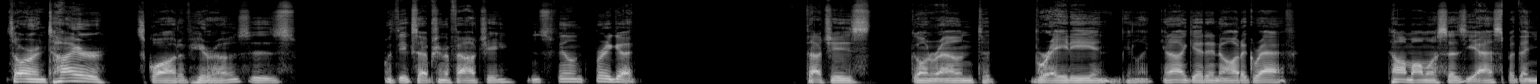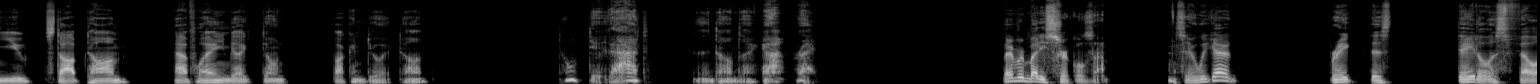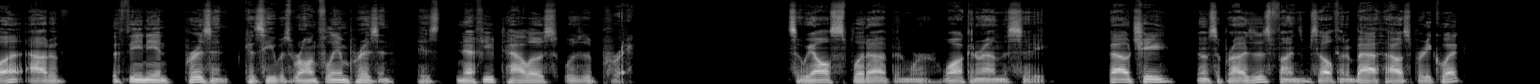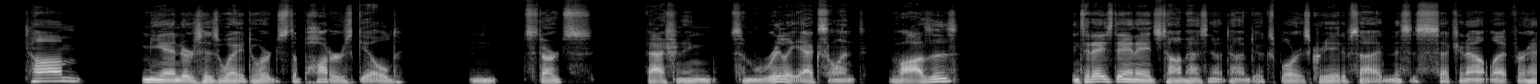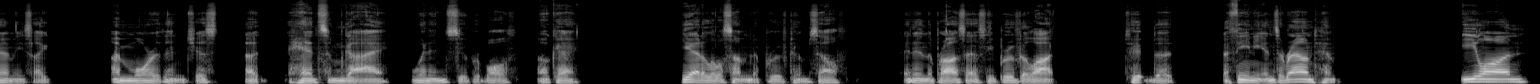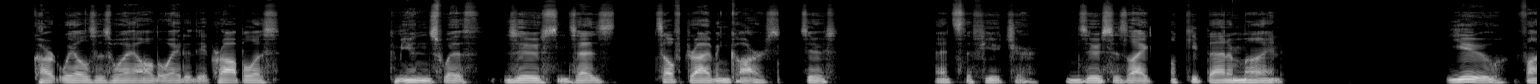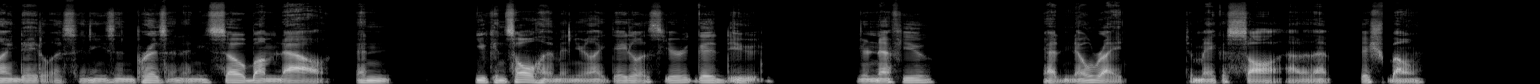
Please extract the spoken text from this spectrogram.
So, our entire squad of heroes is, with the exception of Fauci, is feeling pretty good. Fauci's going around to Brady and being like, Can I get an autograph? Tom almost says yes, but then you stop Tom halfway and be like, don't fucking do it, Tom. Don't do that. And then Tom's like, yeah, right. But everybody circles up and say, we got to break this Daedalus fella out of Athenian prison because he was wrongfully imprisoned. His nephew Talos was a prick. So we all split up and we're walking around the city. Fauci, no surprises, finds himself in a bathhouse pretty quick. Tom meanders his way towards the Potter's Guild and starts fashioning some really excellent vases. In today's day and age, Tom has no time to explore his creative side, and this is such an outlet for him. He's like, I'm more than just a handsome guy winning Super Bowls, okay? He had a little something to prove to himself, and in the process, he proved a lot to the Athenians around him. Elon cartwheels his way all the way to the Acropolis, communes with Zeus, and says, Self driving cars, Zeus. That's the future. And Zeus is like, I'll keep that in mind. You find Daedalus, and he's in prison, and he's so bummed out. And you console him, and you're like, Daedalus, you're a good dude. Your nephew had no right to make a saw out of that fish bone.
